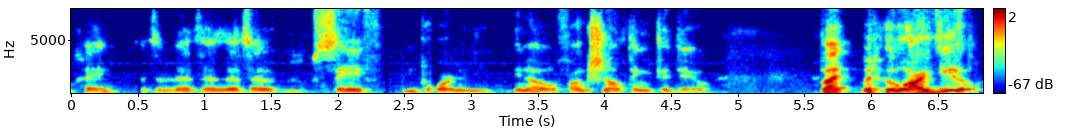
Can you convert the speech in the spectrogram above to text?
okay, that's a, that's a, that's a safe, important, you know, functional thing to do. But but who are you?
